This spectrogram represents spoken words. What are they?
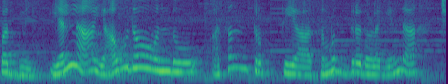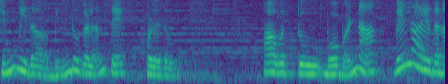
ಪದ್ಮಿ. ಎಲ್ಲ ಯಾವುದೋ ಒಂದು ಅಸಂತೃಪ್ತಿಯ ಸಮುದ್ರದೊಳಗಿಂದ ಚಿಮ್ಮಿದ ಬಿಂದುಗಳಂತೆ ಹೊಳೆದವು. ಆವತ್ತು ಬೋಬಣ್ಣ ಬೇಲಾಯದನ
